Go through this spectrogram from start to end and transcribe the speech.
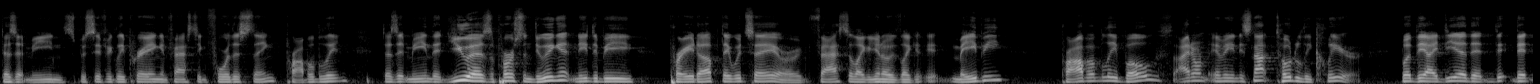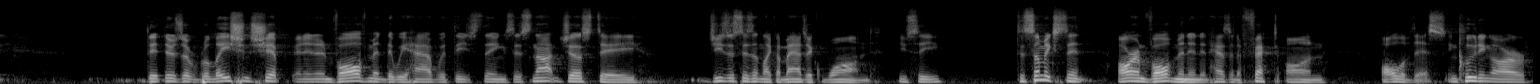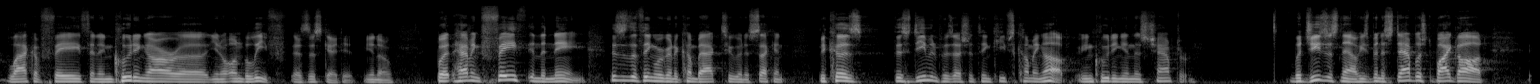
does it mean specifically praying and fasting for this thing? Probably. Does it mean that you, as a person doing it, need to be prayed up? They would say, or fasted, like you know, like it, maybe, probably both. I don't. I mean, it's not totally clear, but the idea that that that there's a relationship and an involvement that we have with these things. It's not just a Jesus isn't like a magic wand. You see, to some extent, our involvement in it has an effect on all of this, including our lack of faith and including our uh, you know unbelief, as this guy did. You know, but having faith in the name. This is the thing we're going to come back to in a second because this demon possession thing keeps coming up, including in this chapter. But Jesus now, he's been established by God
